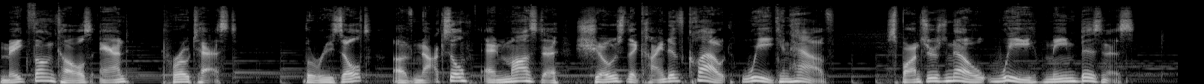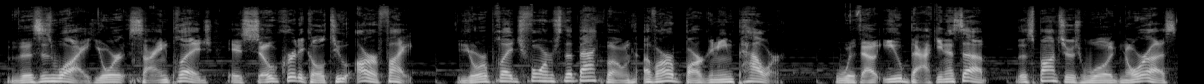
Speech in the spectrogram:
make phone calls, and protest. The result of Knoxville and Mazda shows the kind of clout we can have. Sponsors know we mean business. This is why your signed pledge is so critical to our fight. Your pledge forms the backbone of our bargaining power. Without you backing us up, the sponsors will ignore us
